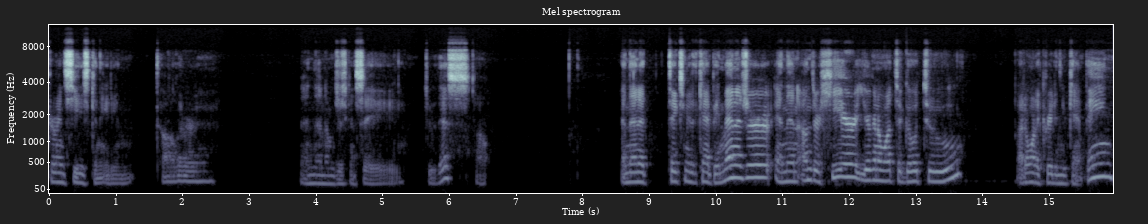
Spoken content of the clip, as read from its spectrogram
currency is Canadian dollar. And then I'm just going to say do this. Oh. and then it takes me to the campaign manager and then under here you're going to want to go to I don't want to create a new campaign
